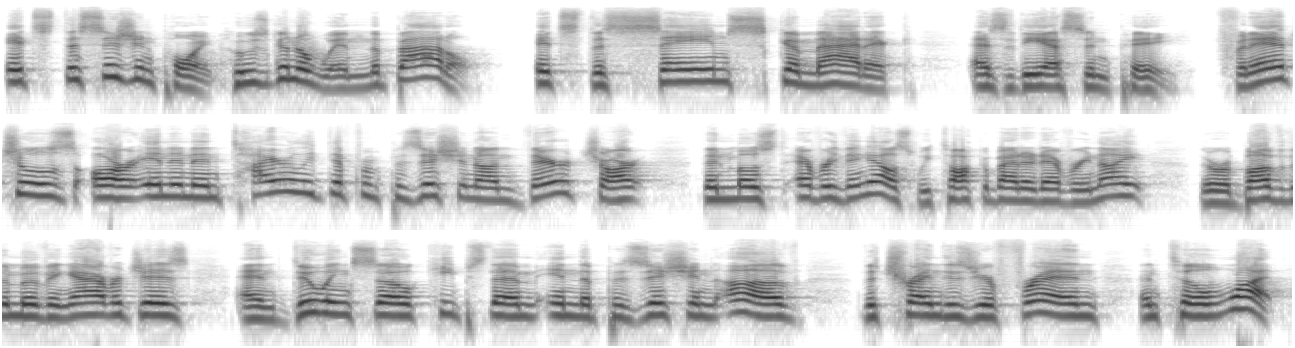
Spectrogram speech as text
It's decision point. Who's going to win the battle? It's the same schematic as the S&P. Financials are in an entirely different position on their chart than most everything else. We talk about it every night. They're above the moving averages, and doing so keeps them in the position of the trend is your friend until what?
